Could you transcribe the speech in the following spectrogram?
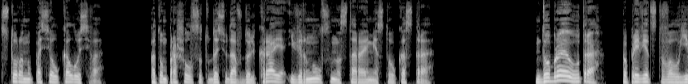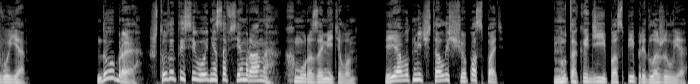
в сторону поселка Лосева. Потом прошелся туда-сюда вдоль края и вернулся на старое место у костра. «Доброе утро!» — поприветствовал его я. «Доброе. Что-то ты сегодня совсем рано», — хмуро заметил он. «Я вот мечтал еще поспать». «Ну так иди и поспи», — предложил я.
